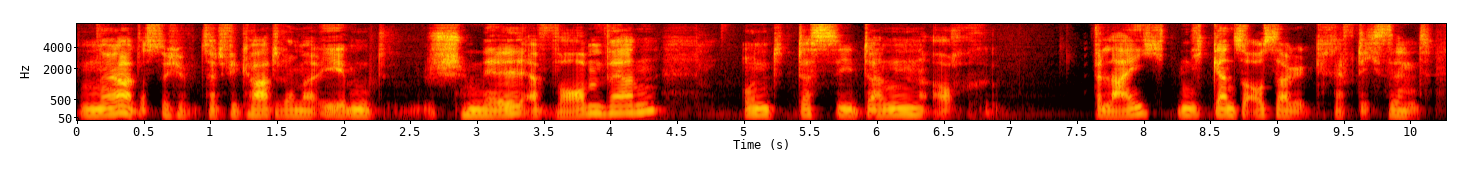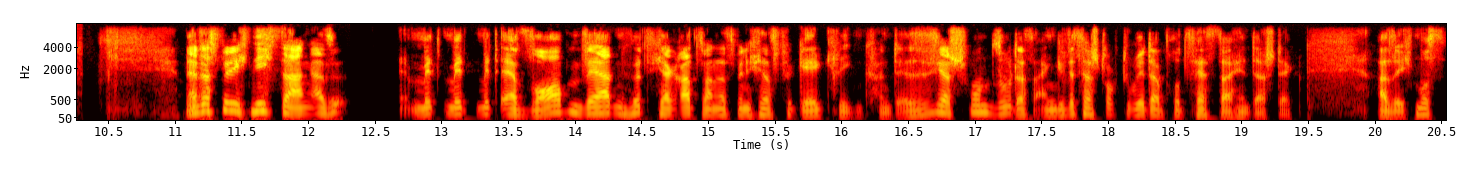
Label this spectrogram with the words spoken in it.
naja, dass solche Zertifikate dann mal eben schnell erworben werden und dass sie dann auch vielleicht nicht ganz so aussagekräftig sind. Na, das will ich nicht sagen. Also mit, mit, mit erworben werden, hört sich ja gerade so an, als wenn ich das für Geld kriegen könnte. Es ist ja schon so, dass ein gewisser strukturierter Prozess dahinter steckt. Also ich muss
